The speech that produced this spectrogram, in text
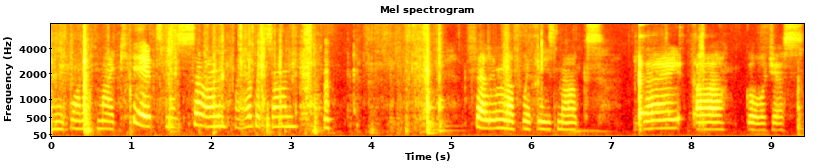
and one of my kids, my son, my other son, fell in love with these mugs. They are gorgeous.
